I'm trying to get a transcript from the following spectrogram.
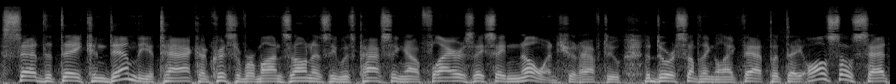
said that they condemned the attack on Christopher Monzon as he was passing out flyers. They say no one should have to endure something like that. But they also said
